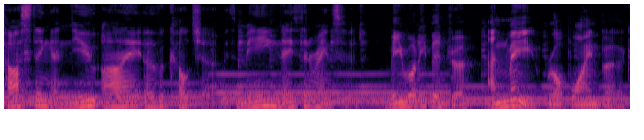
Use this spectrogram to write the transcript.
casting a new eye over culture with me, Nathan Rainsford. Me, Ronnie Bindra. And me, Rob Weinberg.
